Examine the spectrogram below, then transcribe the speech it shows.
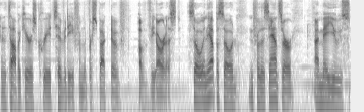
And the topic here is creativity from the perspective of the artist. So, in the episode, and for this answer, I may use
